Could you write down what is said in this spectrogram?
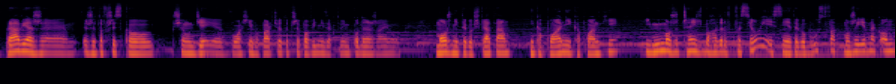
sprawia, że, że to wszystko się dzieje właśnie w oparciu o te przepowiednie, za którymi podążają możni tego świata, i kapłani, i kapłanki. I mimo, że część bohaterów kwestionuje istnienie tego bóstwa, może jednak on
